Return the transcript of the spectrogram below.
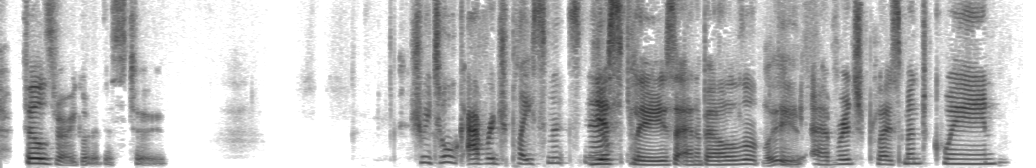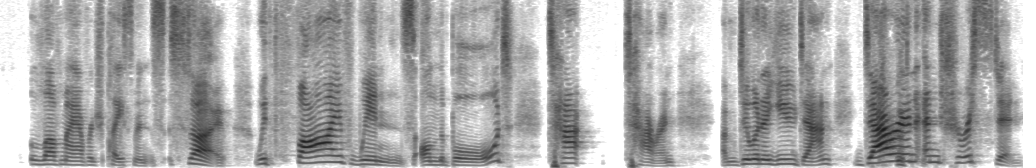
phil's very good at this too should we talk average placements now? Yes, please, Annabel. Please. The average placement queen love my average placements. So, with five wins on the board, Ta- Taryn, I'm doing a you, Dan, Darren and Tristan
